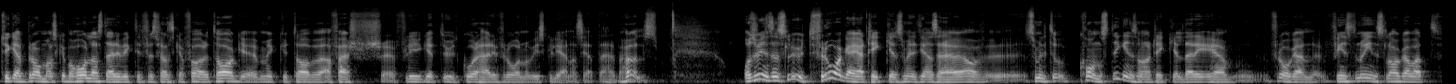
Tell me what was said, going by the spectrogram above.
tycker att Bromma ska behållas, det här är viktigt för svenska företag. Mycket av affärsflyget utgår härifrån och vi skulle gärna se att det här behölls. Och så finns det en slutfråga i artikeln som är lite, grann så här, ja, som är lite konstig i en sån artikel där det är frågan, finns det något inslag av att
